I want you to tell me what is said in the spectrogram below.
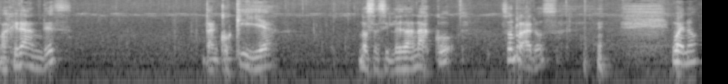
más grandes, dan coquilla, no sé si le dan asco, son raros. bueno,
